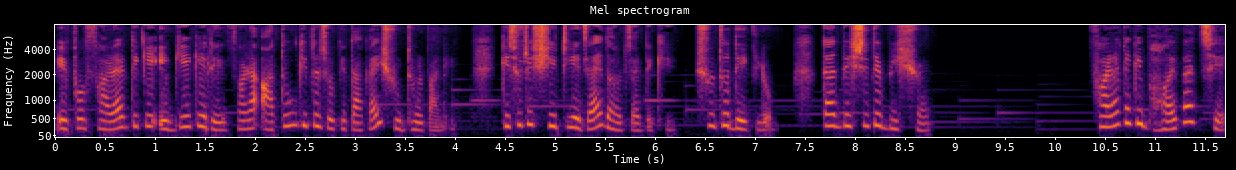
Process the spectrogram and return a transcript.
এরপর ফাড়ার দিকে এগিয়ে গেলে ফাড়া আতঙ্কিত চোখে তাকায় শুদ্ধর পানে। কিছুটা সিটিয়ে যায় দরজার দিকে। শুদ্ধ দেখল, তার দৃষ্টিতে বিস্ময়। ফাড়া তাকে ভয় পাচ্ছে?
